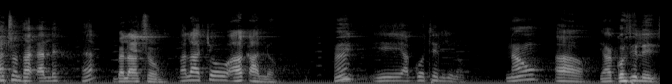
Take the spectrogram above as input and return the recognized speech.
በላቸውን ታውቃለህ? በላቸው። በላቸው አውቃለሁ። እ? ይህ አጎቴ ልጅ ነው። ነው? አዎ። የአጎቴ ልጅ?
